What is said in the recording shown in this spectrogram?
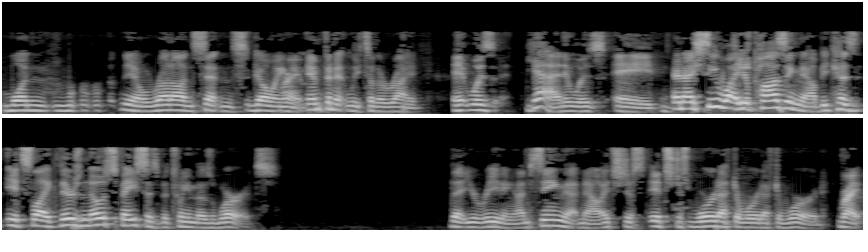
one, you know, run-on sentence going Right. infinitely to the right. It was yeah, and it was a And I see why you're pausing now because it's like there's no spaces between those words that you're reading. I'm seeing that now. It's just it's just word after word after word, right,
